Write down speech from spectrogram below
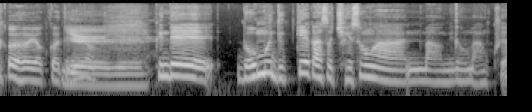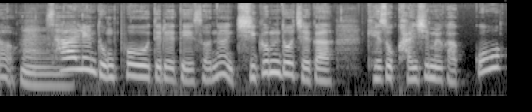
거였거든요. 예, 예. 근데 너무 늦게 가서 죄송한 마음이 너무 많고요. 음. 사할린 동포들에 대해서는 지금도 제가 계속 관심을 갖고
